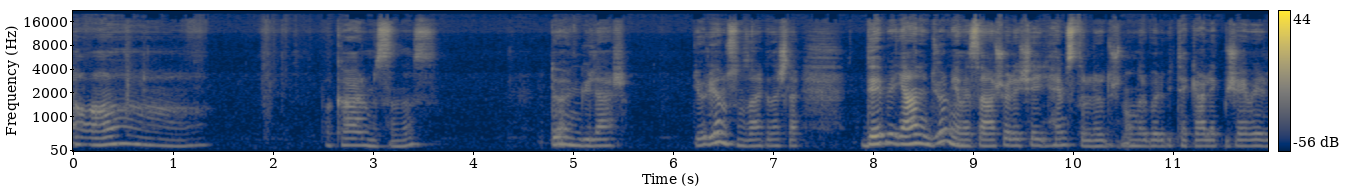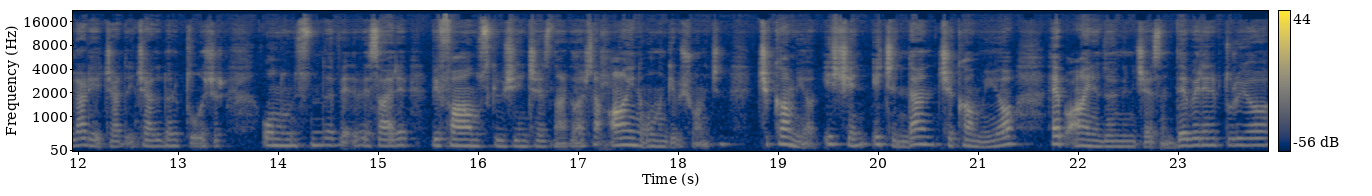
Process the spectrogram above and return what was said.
Aa, bakar mısınız? Döngüler. Görüyor musunuz arkadaşlar? Debe, yani diyorum ya mesela şöyle şey hamsterları düşün. Onlara böyle bir tekerlek bir şey verirler ya içeride içeride dönüp dolaşır. Onun üstünde ve vesaire bir fanus gibi şeyin içerisinde arkadaşlar. Aynı onun gibi şu an için. Çıkamıyor. İşin içinden çıkamıyor. Hep aynı döngünün içerisinde debelenip duruyor.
